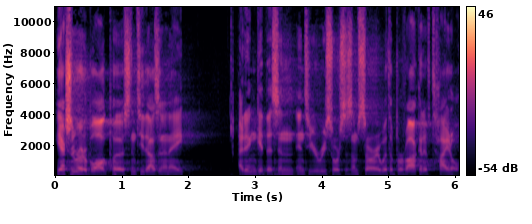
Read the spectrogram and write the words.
He actually wrote a blog post in 2008. I didn't get this in, into your resources, I'm sorry, with a provocative title.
